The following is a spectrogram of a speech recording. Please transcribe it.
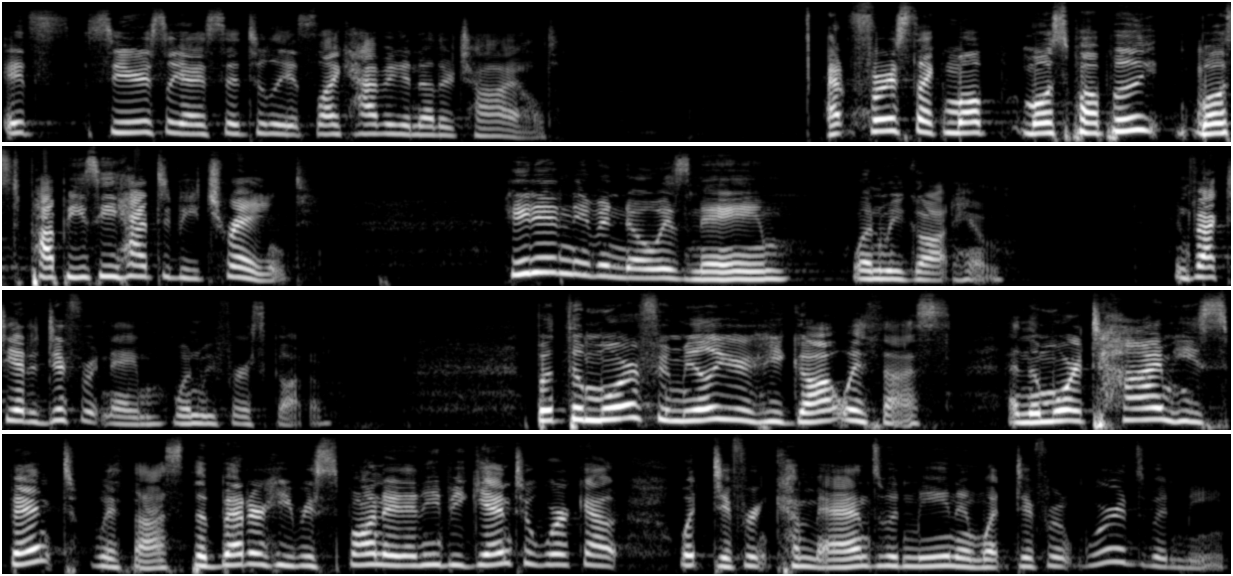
It's seriously, I said to Lee, it's like having another child. At first, like most, puppy, most puppies, he had to be trained. He didn't even know his name when we got him. In fact, he had a different name when we first got him. But the more familiar he got with us and the more time he spent with us, the better he responded. And he began to work out what different commands would mean and what different words would mean.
